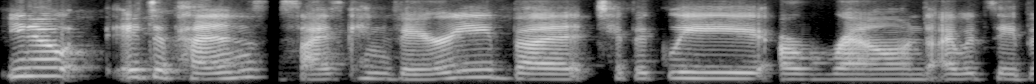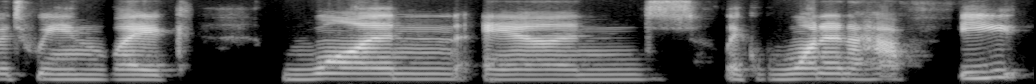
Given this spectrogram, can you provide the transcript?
You know, it depends. Size can vary, but typically around, I would say between like one and like one and a half feet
